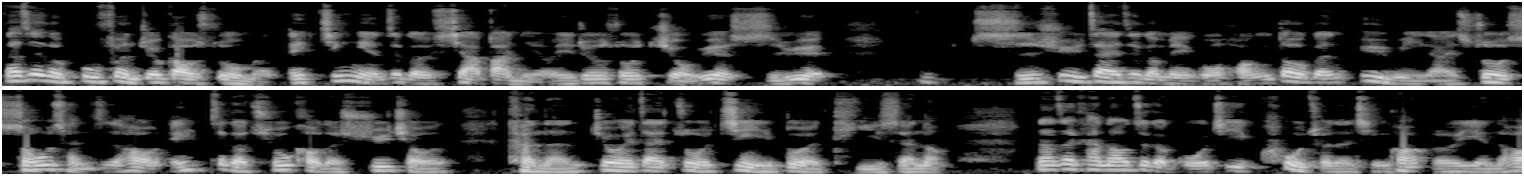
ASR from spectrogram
那这个部分就告诉我们，哎，今年这个下半年，也就是说九月、十月。持续在这个美国黄豆跟玉米来做收成之后，诶，这个出口的需求可能就会再做进一步的提升哦。那再看到这个国际库存的情况而言的话，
